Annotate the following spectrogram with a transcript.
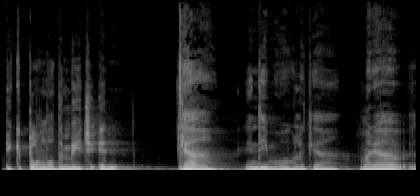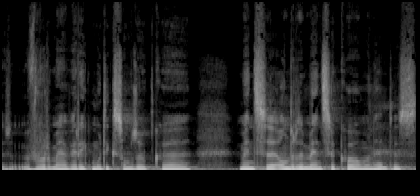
Ik plan dat een beetje in. Ja, indien mogelijk, ja. Maar ja, voor mijn werk moet ik soms ook uh, mensen, onder de mensen komen. Hè? Dus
